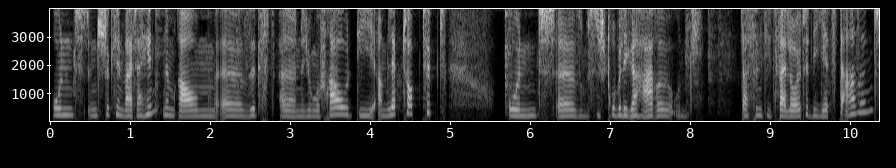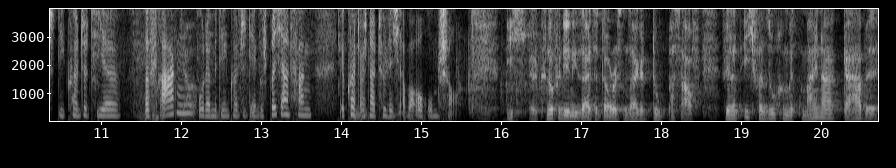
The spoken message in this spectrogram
Und ein Stückchen weiter hinten im Raum äh, sitzt eine junge Frau, die am Laptop tippt und äh, so ein bisschen strubbelige Haare und das sind die zwei Leute, die jetzt da sind. Die könntet ihr befragen ja. oder mit denen könntet ihr ein Gespräch anfangen. Ihr könnt euch natürlich aber auch umschauen. Ich äh, knuffe dir in die Seite, Doris, und sage, du, pass auf. Während ich versuche, mit meiner Gabel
